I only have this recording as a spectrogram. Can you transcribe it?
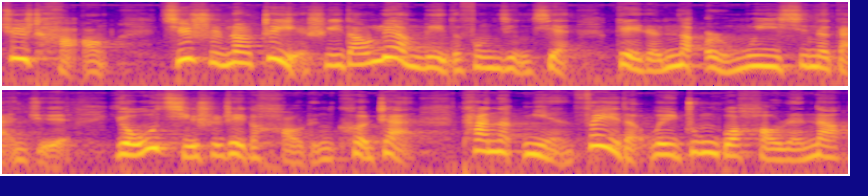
剧场。其实呢，这也是一道亮丽的风景线，给人呢耳目一新的感觉。尤其是这个好人客栈，它呢免费的为中国好人呢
